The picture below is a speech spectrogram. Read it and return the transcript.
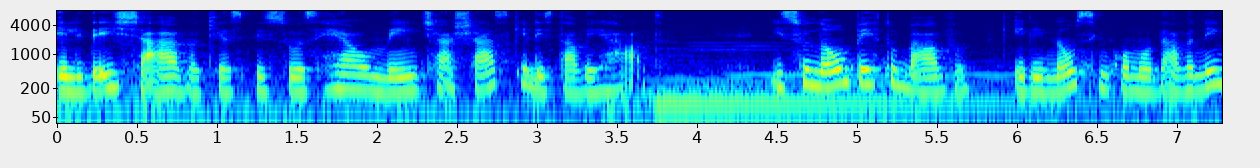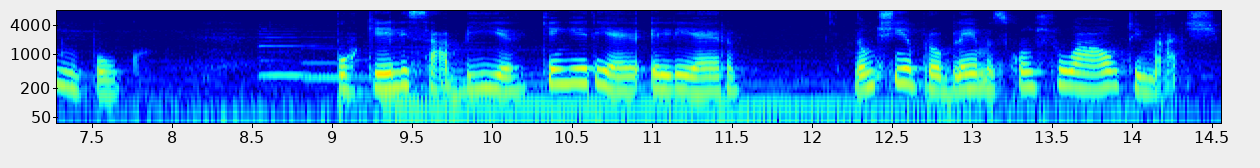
Ele deixava que as pessoas realmente achassem que ele estava errado. Isso não o perturbava, ele não se incomodava nem um pouco, porque ele sabia quem é, ele era. Não tinha problemas com sua autoimagem.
